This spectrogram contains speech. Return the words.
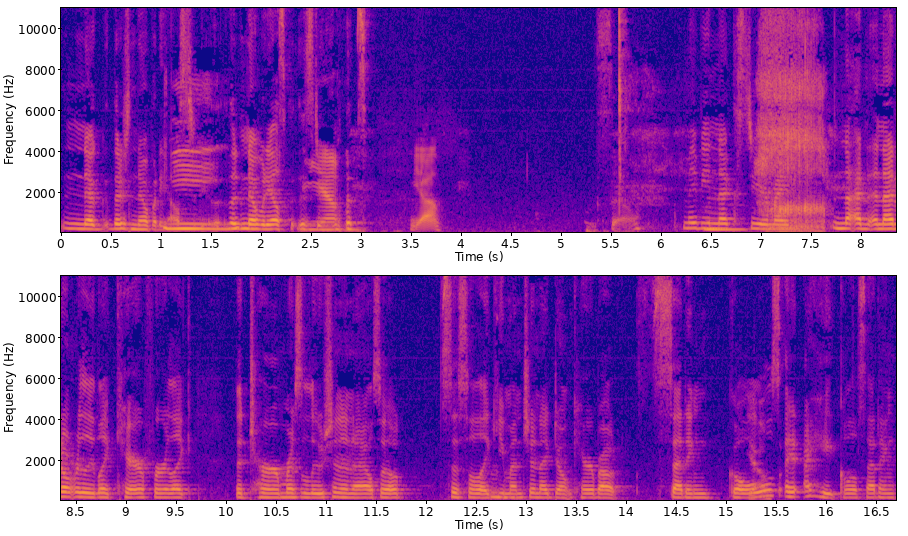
no, there's nobody else. To do this. Nobody else is doing Yeah. this. Yeah. So maybe next year, my and and I don't really like care for like the term resolution, and I also, Sissel, like you mm-hmm. mentioned, I don't care about setting goals. I, I hate goal setting.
